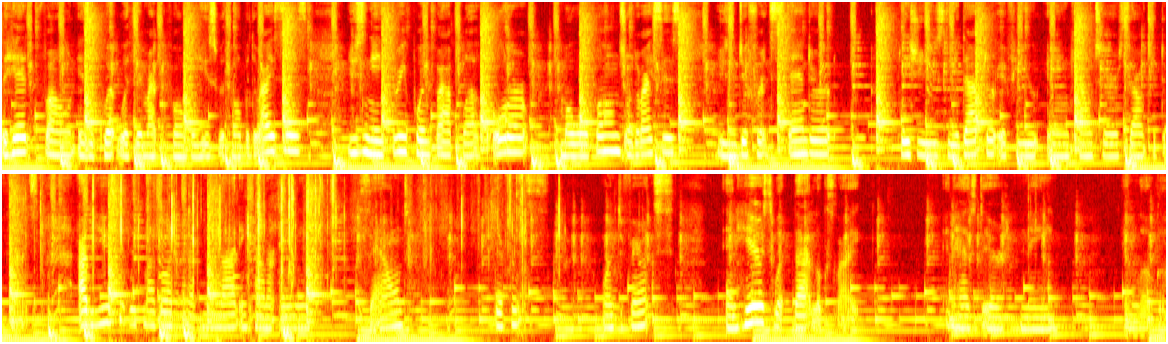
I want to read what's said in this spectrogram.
the headphone is equipped with a microphone for use with mobile devices. Using a 3.5 plug for older mobile phones or devices using different standard please use the adapter if you encounter sound interference. I've used it with my phone and I have not encountered any sound difference or interference. And here's what that looks like. It has their name and logo.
